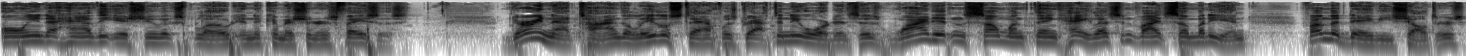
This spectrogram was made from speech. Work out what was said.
only to have the issue explode in the commissioners' faces. During that time, the legal staff was drafting the ordinances. Why didn't someone think, hey, let's invite somebody in from the Davies shelters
